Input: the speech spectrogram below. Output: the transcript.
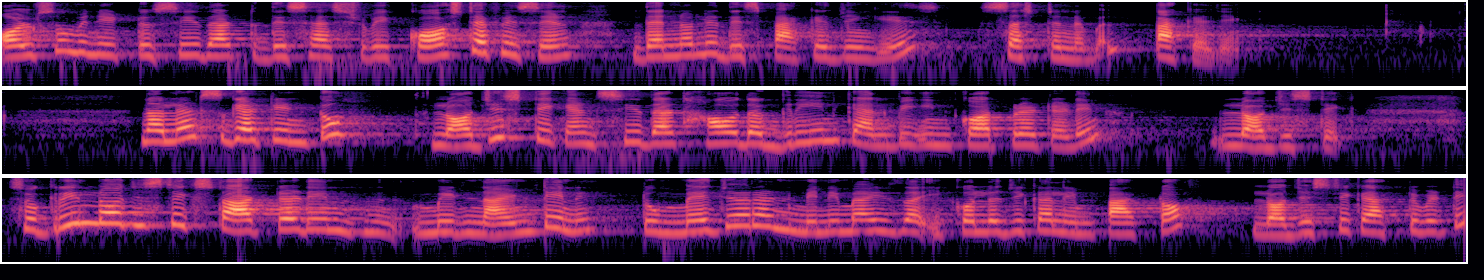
also we need to see that this has to be cost efficient then only this packaging is sustainable packaging. Now let us get into logistic and see that how the green can be incorporated in logistic. So green logistics started in mid 19 to measure and minimize the ecological impact of logistic activity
